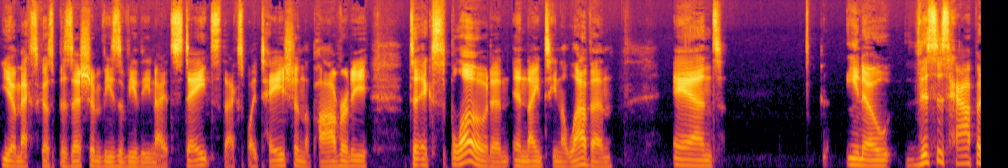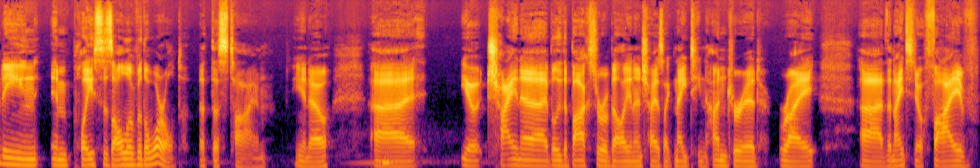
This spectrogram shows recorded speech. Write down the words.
you know Mexico's position vis-a-vis the United States, the exploitation, the poverty to explode in, in 1911. And you know, this is happening in places all over the world at this time, you know. Mm-hmm. Uh you know, China, I believe the Boxer Rebellion in China is like 1900, right? Uh, the 1905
